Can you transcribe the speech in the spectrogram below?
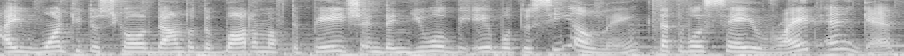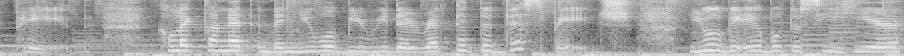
I want you to scroll down to the bottom of the page and then you will be able to see a link that will say write and get paid. Click on it and then you will be redirected to this page. You will be able to see here,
